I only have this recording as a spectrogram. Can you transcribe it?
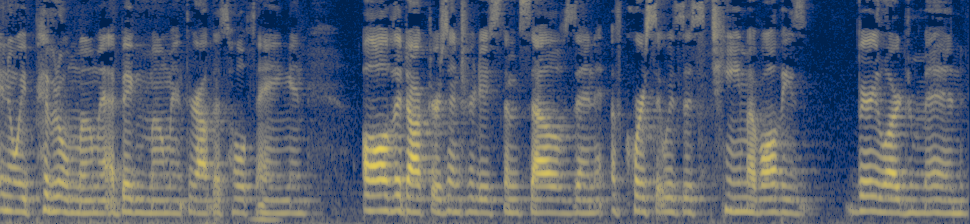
in a way, pivotal moment, a big moment throughout this whole thing, and all the doctors introduced themselves, and of course, it was this team of all these very large men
